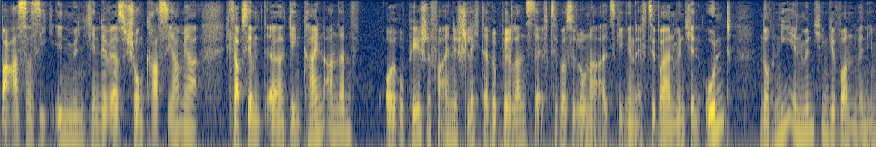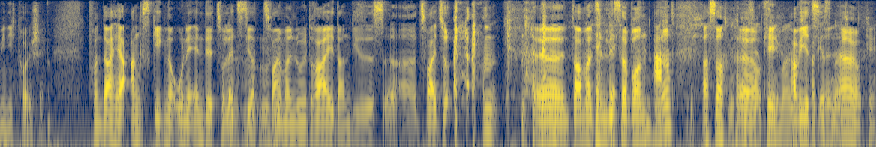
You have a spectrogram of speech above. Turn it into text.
Barca-Sieg in München, der wäre schon krass. Sie haben ja, ich glaube, sie haben äh, gegen keinen anderen europäischen Verein eine schlechtere Bilanz der FC Barcelona als gegen den FC Bayern München und noch nie in München gewonnen, wenn ich mich nicht täusche. Von daher Angstgegner ohne Ende. Zuletzt mhm, ja mhm. zweimal 0-3, dann dieses äh, 2 zu äh, damals in Lissabon. Acht. Ne? Achso, äh, okay. Habe ich jetzt vergessen. Äh, okay.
